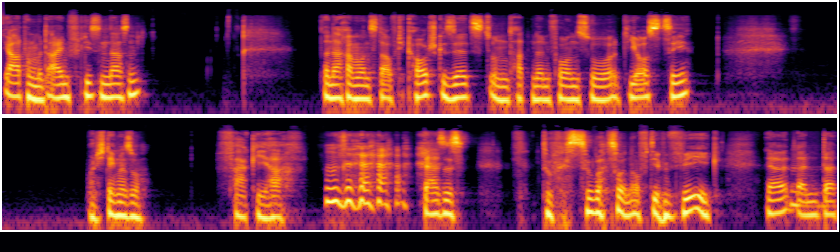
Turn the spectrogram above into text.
die Atmung mit einfließen lassen. Danach haben wir uns da auf die Couch gesetzt und hatten dann vor uns so die Ostsee. Und ich denke mir so, fuck ja. das ist, du bist sowas von auf dem Weg. Ja, dann, Mhm. da,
